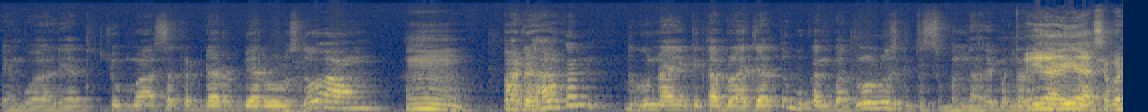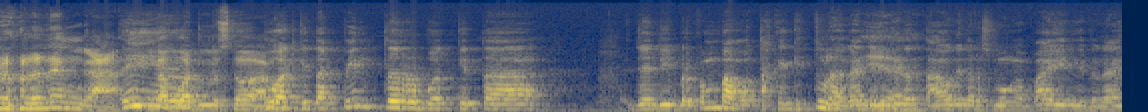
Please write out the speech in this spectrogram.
yang gua lihat tuh cuma sekedar biar lulus doang. hmm Padahal kan gunanya kita belajar tuh bukan buat lulus gitu sebenarnya bener iya iya sebenarnya enggak Iya. enggak buat lulus doang Buat kita pinter, buat kita jadi berkembang otaknya gitulah kan. Jadi Iya. kita tahu kita harus mau ngapain gitu kan.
